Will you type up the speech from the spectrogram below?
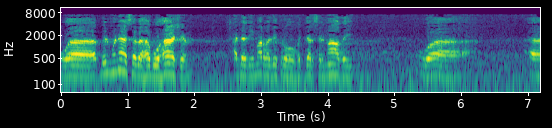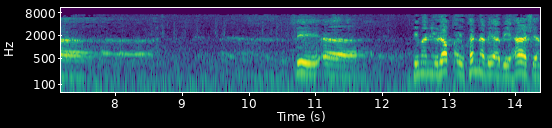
وبالمناسبة أبو هاشم الذي مر ذكره في الدرس الماضي و آه، في آه، في من يلقى يكنى بأبي هاشم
